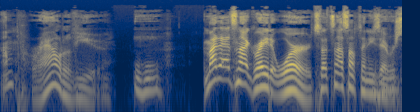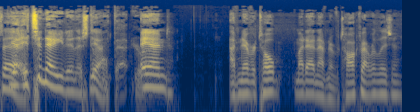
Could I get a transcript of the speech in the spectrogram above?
"I'm proud of you." Mhm. My dad's not great at words. That's not something he's ever said. Mm-hmm. Yeah, it's innate in us to Yeah. want that. Right. And I've never told my dad and I've never talked about religion.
